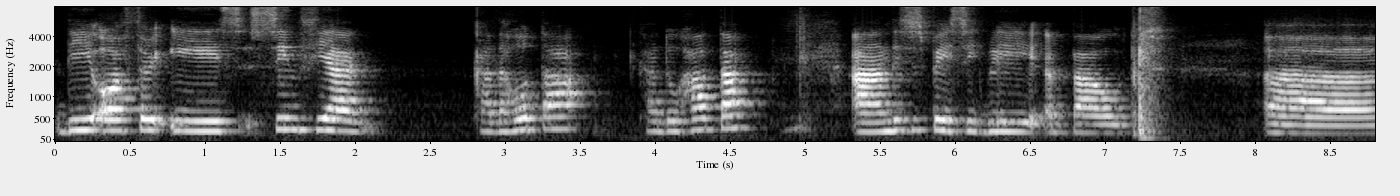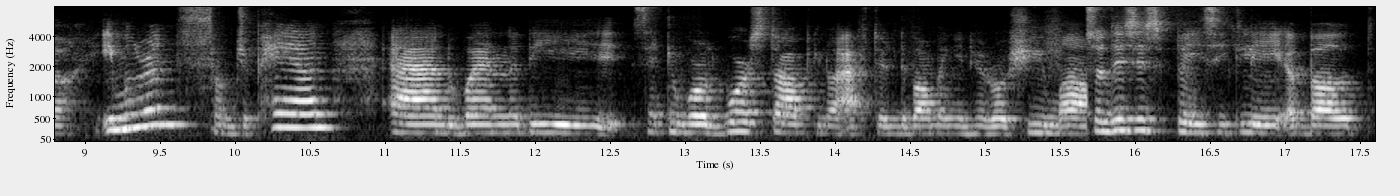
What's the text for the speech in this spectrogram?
the author is Cynthia Kadahota, Kadohata. And this is basically about uh, immigrants from Japan and when the Second World War stopped, you know, after the bombing in Hiroshima. So this is basically about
